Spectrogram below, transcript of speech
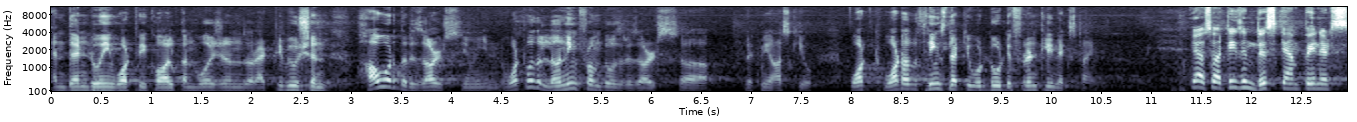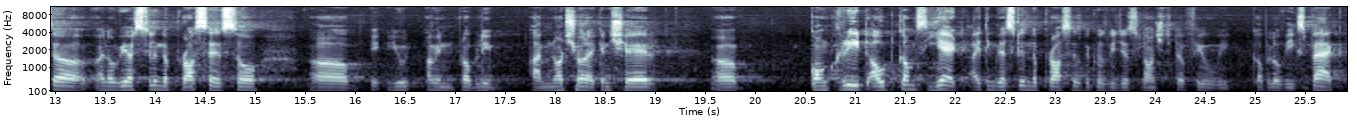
and then doing what we call conversions or attribution, how were the results? You mean what were the learning from those results? Uh, let me ask you. What what are the things that you would do differently next time? Yeah, so at least in this campaign, it's, uh, I know we are still in the process. So, uh, you, I mean, probably, I'm not sure I can share uh, concrete outcomes yet. I think we're still in the process because we just launched it a few week, couple of weeks back.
